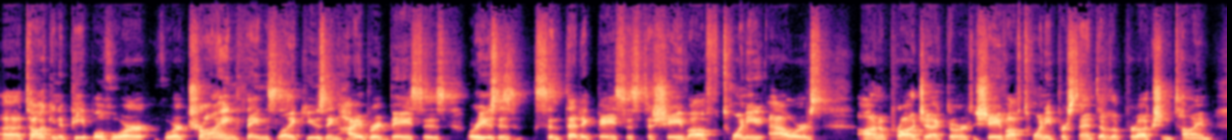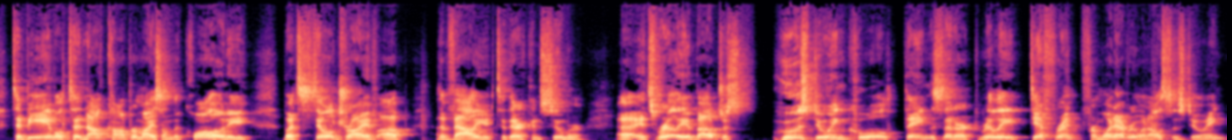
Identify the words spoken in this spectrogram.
Uh, talking to people who are who are trying things like using hybrid bases or uses synthetic bases to shave off 20 hours on a project or to shave off 20% of the production time to be able to not compromise on the quality but still drive up the value to their consumer. Uh, it's really about just who's doing cool things that are really different from what everyone else is doing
